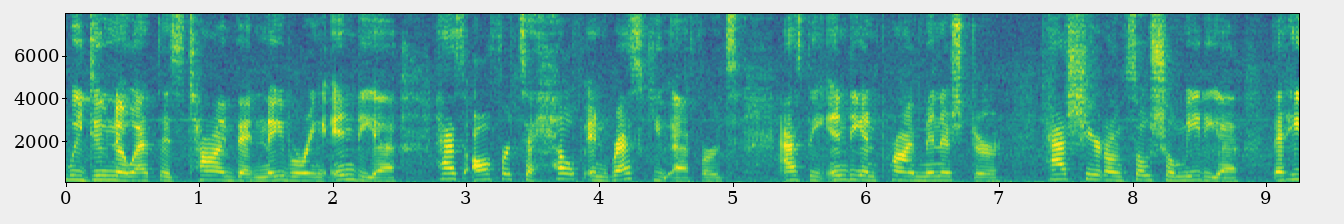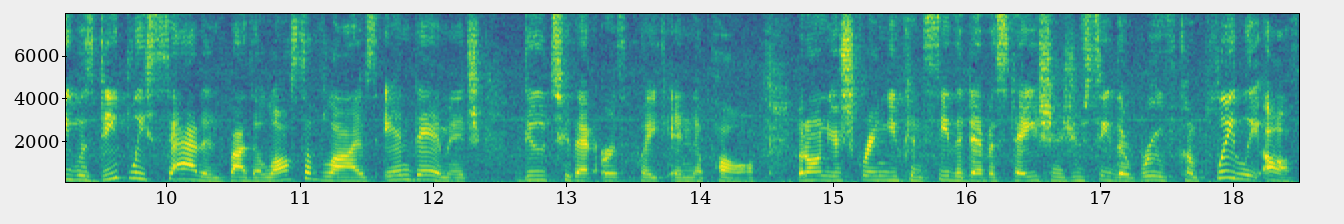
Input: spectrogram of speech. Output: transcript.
We do know at this time that neighboring India has offered to help in rescue efforts as the Indian Prime Minister has shared on social media that he was deeply saddened by the loss of lives and damage due to that earthquake in Nepal. But on your screen, you can see the devastations. You see the roof completely off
